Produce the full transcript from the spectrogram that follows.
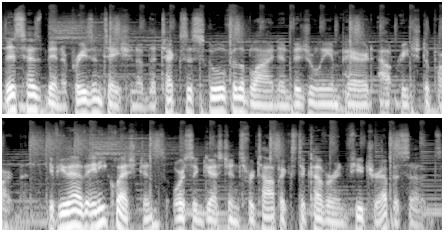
This has been a presentation of the Texas School for the Blind and Visually Impaired Outreach Department. If you have any questions or suggestions for topics to cover in future episodes,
